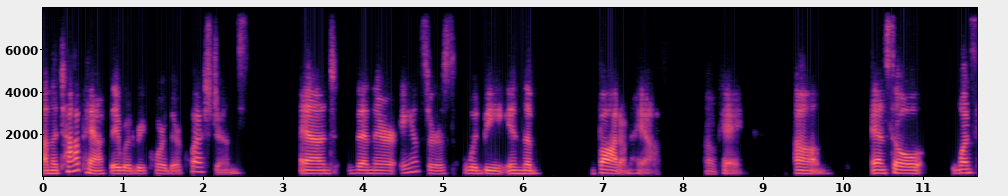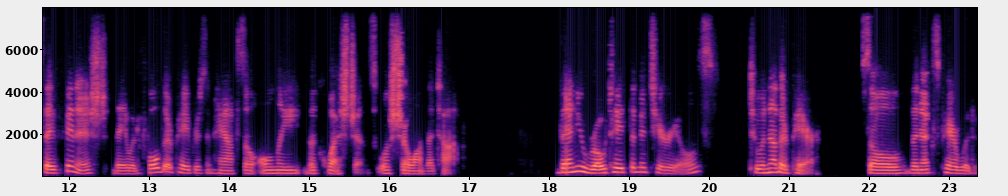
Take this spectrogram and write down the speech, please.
On the top half, they would record their questions, and then their answers would be in the bottom half. Okay. Um, and so once they finished, they would fold their papers in half so only the questions will show on the top. Then you rotate the materials to another pair. So the next pair would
